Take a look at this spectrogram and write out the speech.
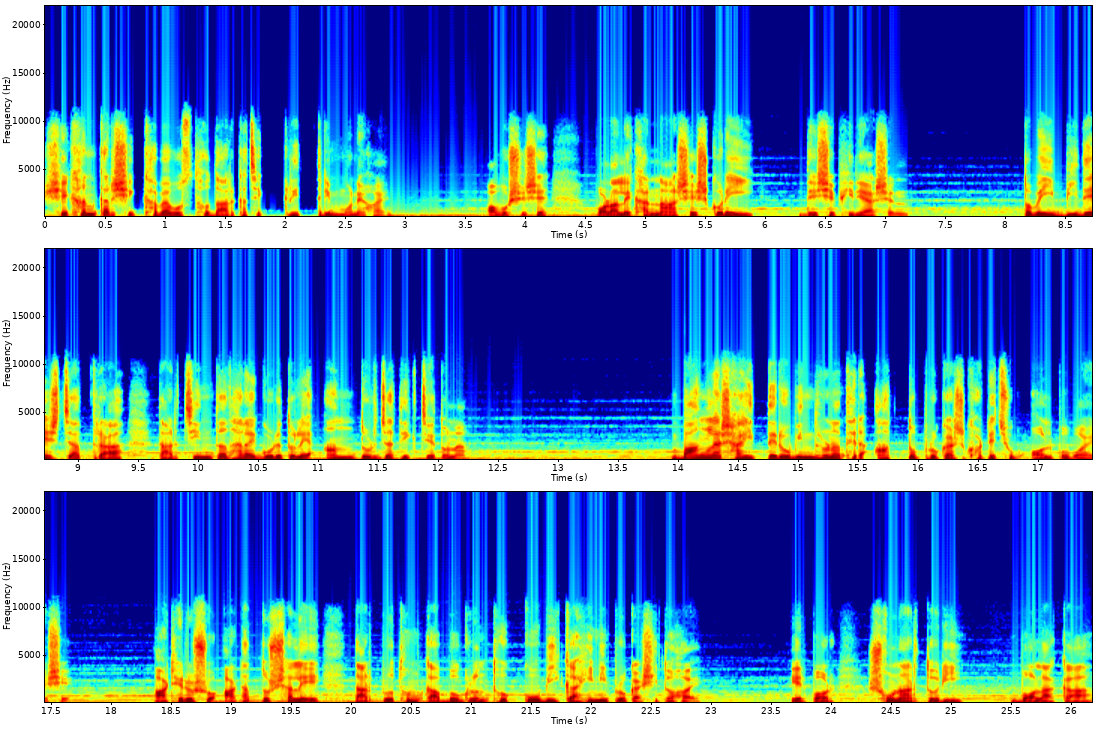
সেখানকার শিক্ষা ব্যবস্থাও তার কাছে কৃত্রিম মনে হয়। অবশেষে পড়ালেখা না শেষ করেই দেশে ফিরে আসেন। তবে এই বিদেশ যাত্রা তার চিন্তাধারায় গড়ে তোলে আন্তর্জাতিক চেতনা। বাংলা সাহিত্যে রবীন্দ্রনাথের আত্মপ্রকাশ ঘটে খুব অল্প বয়সে। আঠেরোশো আটাত্তর সালে তার প্রথম কাব্যগ্রন্থ কবি কাহিনী প্রকাশিত হয়। এরপর সোনার তরী, বলাকা,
